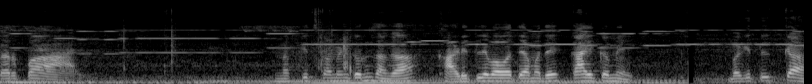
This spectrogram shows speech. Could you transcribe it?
करपाय. नक्कीच कमेंट करून सांगा. खाडीतले बाबा त्यामध्ये काय कमी आहे? बघितलीत का?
